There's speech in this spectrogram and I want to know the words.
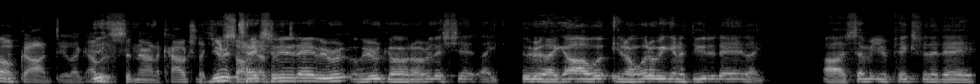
Oh god, dude. Like I was sitting there on the couch like you were saw me texting me today. We were we were going over this shit. Like we were like, oh, you know, what are we gonna do today? Like, uh, send me your picks for the day,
